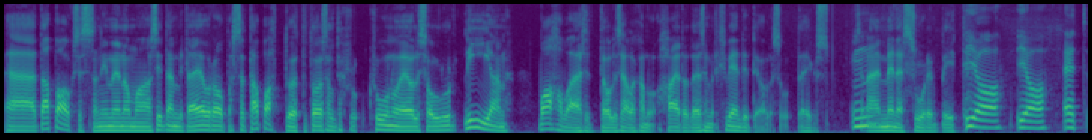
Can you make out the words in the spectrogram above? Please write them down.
ää, tapauksessa nimenomaan sitä, mitä Euroopassa tapahtuu, että toisaalta kruunu ei olisi ollut liian vahva ja sitten olisi alkanut haitata esimerkiksi vientiteollisuutta, eikö se mm. näin mene suurin piirtein? Joo, joo että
